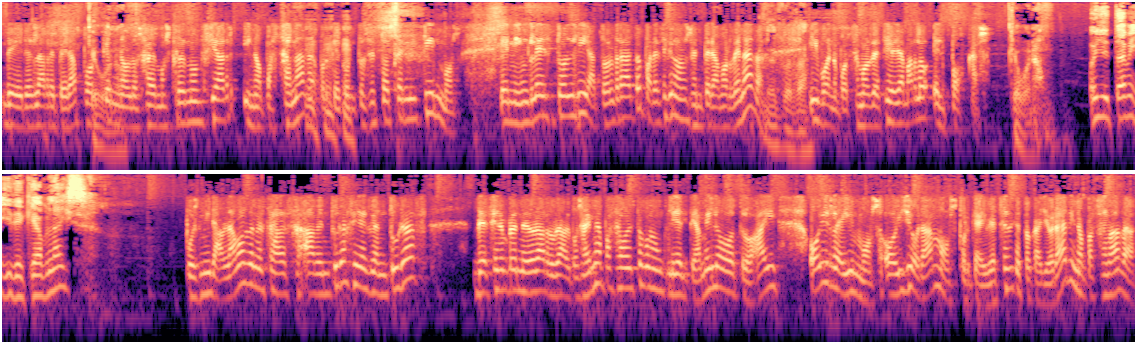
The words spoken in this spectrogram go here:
de Eres la Repera porque no lo sabemos pronunciar y no pasa nada, porque con todos estos tecnicismos en inglés todo el día, todo el rato, parece que no nos enteramos de nada. Y bueno, pues hemos decidido llamarlo el podcast. Qué bueno. Oye, Tami, ¿y de qué habláis? Pues mira, hablamos de nuestras aventuras y desventuras de ser emprendedora rural. Pues a mí me ha pasado esto con un cliente, a mí lo otro. Hay, hoy reímos, hoy lloramos, porque hay veces que toca llorar y no pasa nada.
